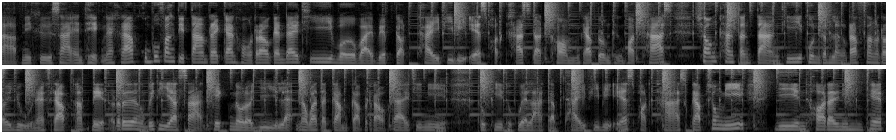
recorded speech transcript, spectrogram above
ครับ นี่คือ s ายแอนเทคนะครับ คุณผู้ฟังติดตามรายการของเรากันได้ที่ www.thaipbspodcast.com ครับ รวมถึงพอดแคสต์ช่องทางต่างๆ ที่คุณกำลังรับฟังเราอยู่นะครับ อัปเดตเรื่องวิทยาศาสตร์เทคโนโลยี และนวัตกรรมกับเราได้ที่นี่ ทุกที่ทุกเวลากับไทย PBS Podcast ครับ ช่วงนี้ยีนทอรานินเทพ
